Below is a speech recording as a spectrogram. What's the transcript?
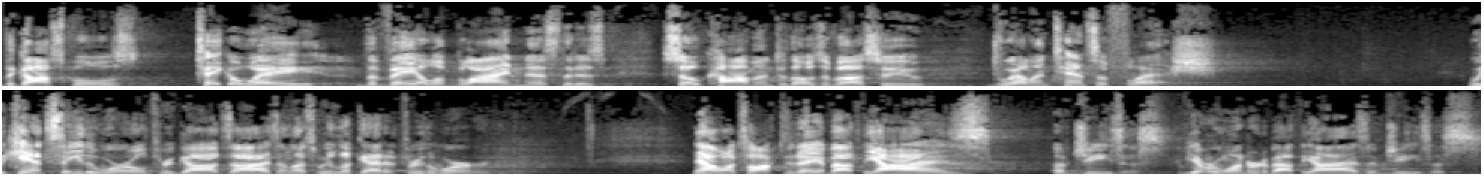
the Gospels take away the veil of blindness that is so common to those of us who dwell in tents of flesh. We can't see the world through God's eyes unless we look at it through the Word. Now, I want to talk today about the eyes of Jesus. Have you ever wondered about the eyes of Jesus?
